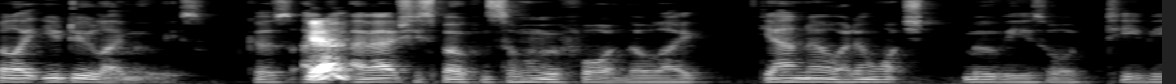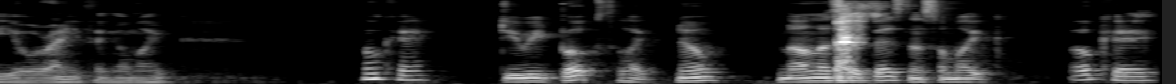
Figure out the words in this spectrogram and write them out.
but like you do like movies because Yeah. I've, I've actually spoken to someone before and they're like, "Yeah, no, I don't watch movies or TV or anything." I'm like, "Okay, do you read books?" They're like, "No, not unless they're business." I'm like, "Okay,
